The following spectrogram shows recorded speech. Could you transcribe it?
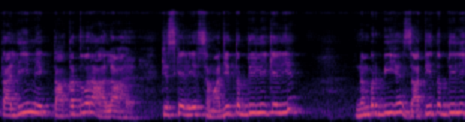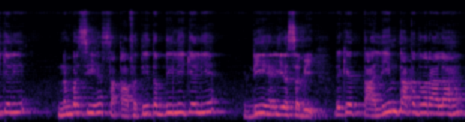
तालीम एक ताकतवर आला है। किसके लिए? समाजी तब्दीली के लिए। नंबर बी है ज़ाती तब्दीली के लिए। नंबर सी है सकाफ़ती तब्दीली के लिए। डी है ये सभी। देखिए, तालीम ताकतवर आला है।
